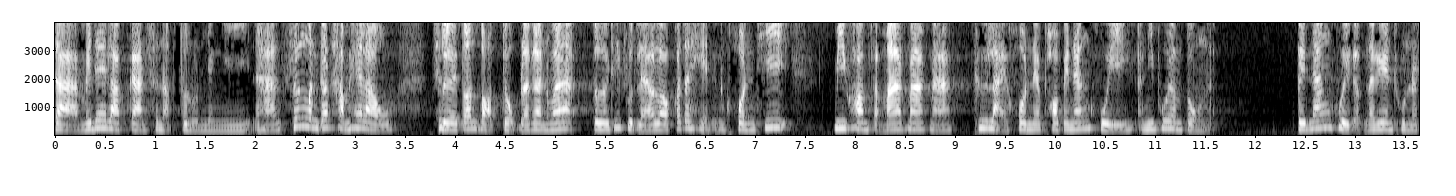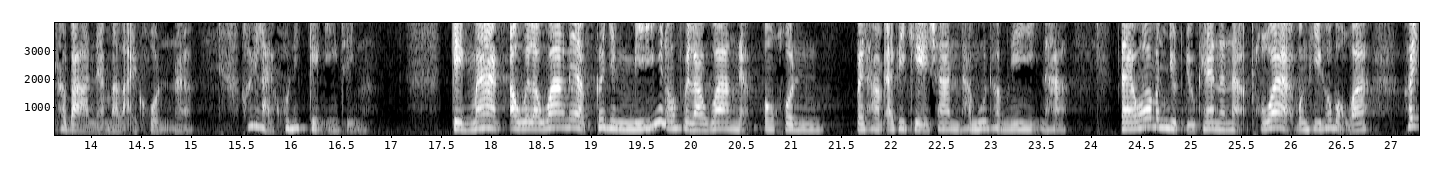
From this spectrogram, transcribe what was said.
จะไม่ได้รับการสนับสนุนอย่างนี้นะคะซึ่งมันก็ทำให้เราเฉลยตอนตอบจบแล้วกันว่า เออที่สุดแล้วเราก็จะเห็นคนที่มีความสามารถมากนะ คือหลายคนเนี่ยพอไปนั่งคุย อันนี้พูดตรงๆไปนั่งคุยกับนักเรียนทุนรัฐบาลเนี่ยมาหลายคนนะเฮ้ยหลายคนนี่เก่งจริง ๆ เก่งมากเอาเวลาว่างเนี่ยก็ยังมีเนาะเวลาว่างเนี่ยบางคนไปทำแอปพลิเคชันทำนู่นทำนี่นะคะ แต่ว่ามันหยุดอยู่แค่นั้นอะเพราะว่าบางทีเขาบอกว่าเฮ้ย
